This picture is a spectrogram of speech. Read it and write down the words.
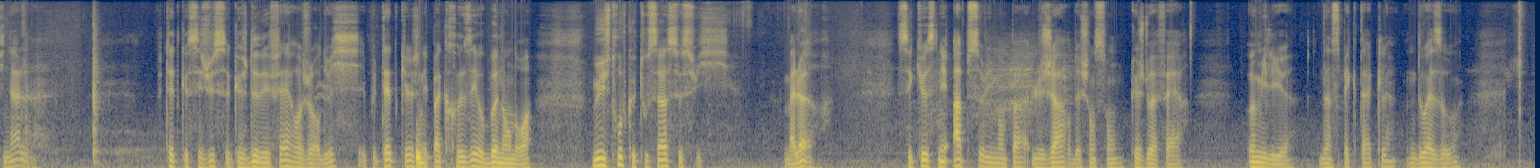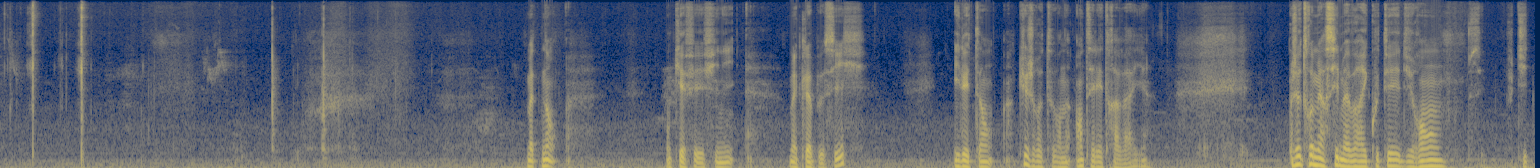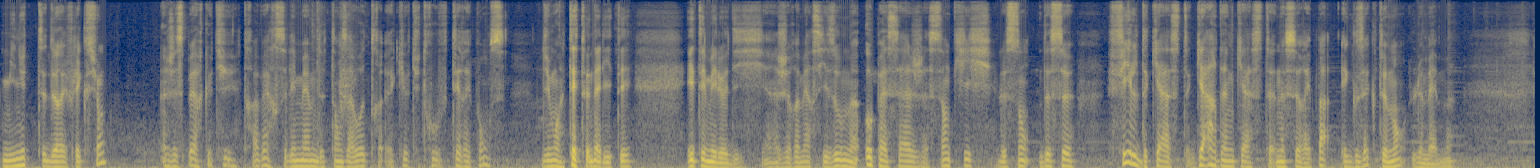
Final, peut-être que c'est juste ce que je devais faire aujourd'hui, et peut-être que je n'ai pas creusé au bon endroit. Mais il se trouve que tout ça se suit. Malheur, c'est que ce n'est absolument pas le genre de chanson que je dois faire au milieu d'un spectacle d'oiseaux. Maintenant, mon café est fini, ma clope aussi. Il est temps que je retourne en télétravail. Je te remercie de m'avoir écouté durant ces petites minutes de réflexion. J'espère que tu traverses les mêmes de temps à autre et que tu trouves tes réponses, du moins tes tonalités et tes mélodies. Je remercie Zoom au passage, sans qui le son de ce Fieldcast, Gardencast ne serait pas exactement le même.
